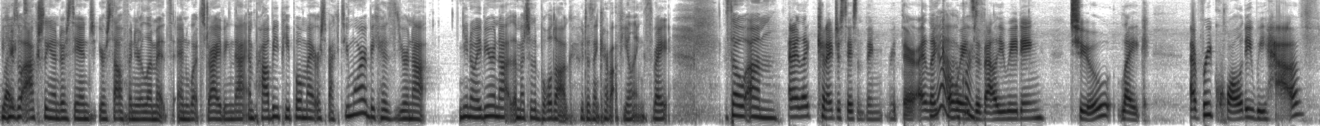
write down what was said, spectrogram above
because Right. you'll actually understand yourself and your limits and what's driving that. And probably people might respect you more because you're not, you know, maybe you're not that much of the bulldog who doesn't care about feelings, right? So um And I like, can I just say something right there? I like Yeah, always evaluating too, like every quality we have,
